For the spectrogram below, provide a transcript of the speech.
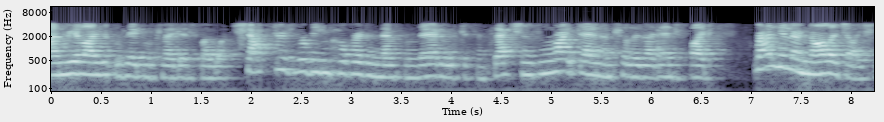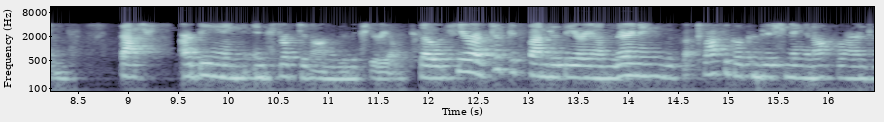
and Realize It was able to identify what chapters were being covered and then from there there was different sections and right down until it identified granular knowledge items that are being instructed on in the material. So here I've just expanded the area on learning. We've got classical conditioning and operant.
